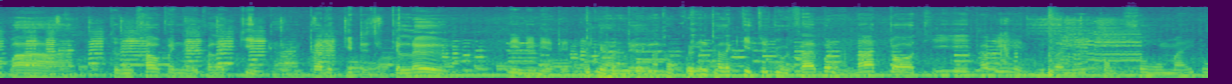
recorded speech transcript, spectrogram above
บว่า จนเข้าไปในภารกิจนะภารกิจถึงจะเริ่ม นี่นี่นี่เดินลูกเรือมันเดินมาเข้าเควสซึ่งภารกิจจะอยู่ซ้ายบนหัวหน้าจอที่เท่าที่เห็นอยู่ตอนนี้ผมซูมมาให้ดู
